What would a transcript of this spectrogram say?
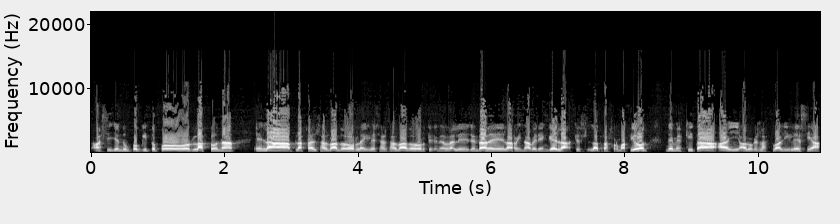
Así yendo un poquito por la zona, en la Plaza del Salvador, la Iglesia del Salvador tiene la leyenda de la Reina Berenguela, que es la transformación de mezquita a lo que es la actual iglesia.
